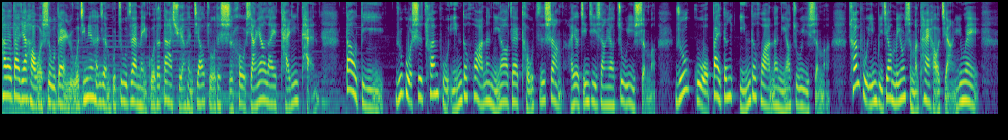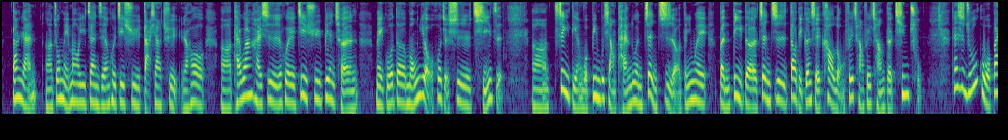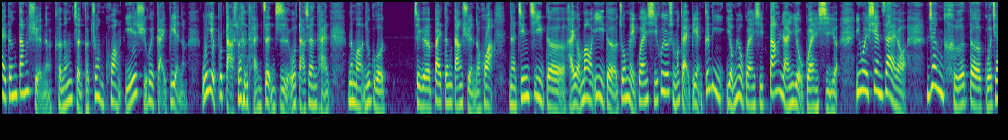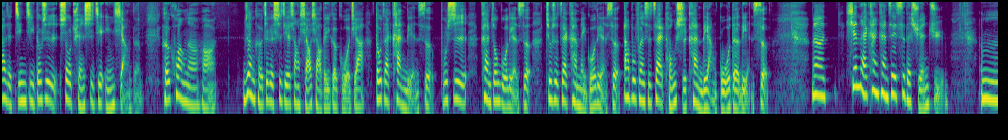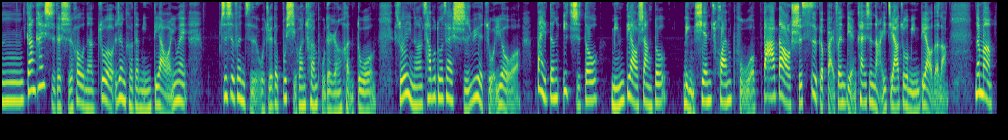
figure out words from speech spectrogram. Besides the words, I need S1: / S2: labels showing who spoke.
S1: Hello，大家好，我是吴淡如。我今天很忍不住，在美国的大选很焦灼的时候，想要来谈一谈，到底如果是川普赢的话，那你要在投资上还有经济上要注意什么？如果拜登赢的话，那你要注意什么？川普赢比较没有什么太好讲，因为。当然，呃，中美贸易战争会继续打下去，然后，呃，台湾还是会继续变成美国的盟友或者是棋子，呃，这一点我并不想谈论政治哦，因为本地的政治到底跟谁靠拢，非常非常的清楚。但是如果拜登当选呢，可能整个状况也许会改变呢。我也不打算谈政治，我打算谈，那么如果。这个拜登当选的话，那经济的还有贸易的中美关系会有什么改变？跟你有没有关系？当然有关系啊！因为现在哦，任何的国家的经济都是受全世界影响的，何况呢？哈，任何这个世界上小小的一个国家都在看脸色，不是看中国脸色，就是在看美国脸色，大部分是在同时看两国的脸色。那。先来看看这次的选举，嗯，刚开始的时候呢，做任何的民调啊，因为知识分子我觉得不喜欢川普的人很多，所以呢，差不多在十月左右哦，拜登一直都民调上都领先川普，八到十四个百分点，看是哪一家做民调的啦。那么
